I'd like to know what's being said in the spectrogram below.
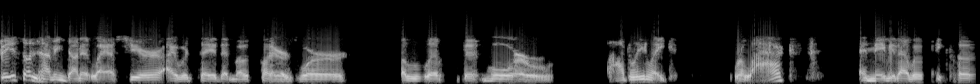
based on having done it last year, I would say that most players were a little bit more oddly like relaxed. And maybe that was because,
